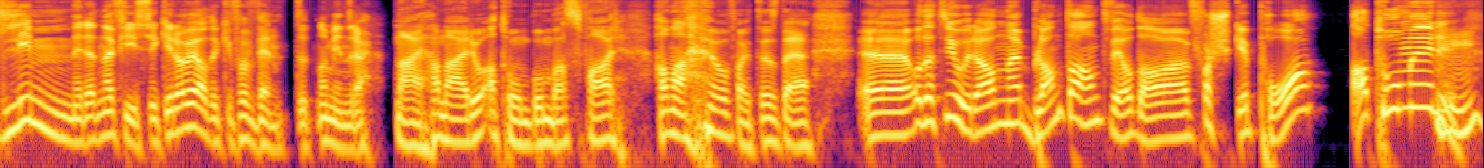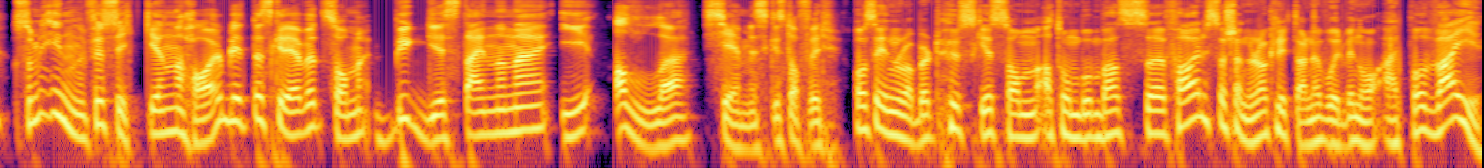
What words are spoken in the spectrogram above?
glimrende fysiker, og vi hadde ikke forventet noe mindre. Nei, han er jo atombombas far. Han er jo faktisk det. Uh, og dette gjorde han blant annet ved å da forske på atomer, som innen fysikken har blitt beskrevet som byggesteinene i alle kjemiske stoffer. Og siden Robert huskes som atombombas eh, far, så skjønner nok lytterne hvor vi nå er på vei.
